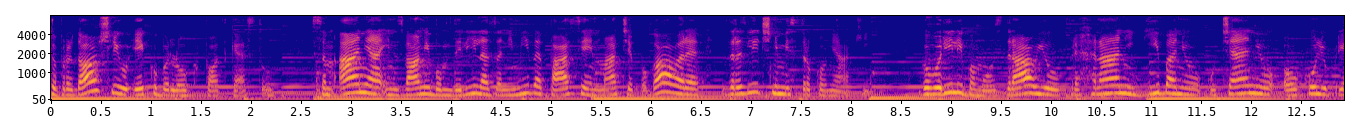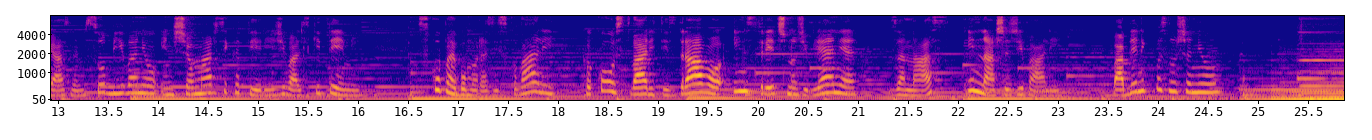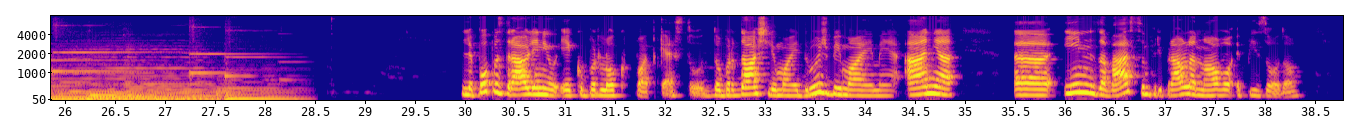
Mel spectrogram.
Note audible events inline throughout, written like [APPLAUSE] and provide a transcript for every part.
Dobrodošli v EkoBrlog podkastu. Sem Anja in z vami bom delila zanimive pasje in mače pogovore z različnimi strokovnjaki. Govorili bomo o zdravju, prehrani, gibanju, učenju, o okolju prijaznem sobivanju in še o marsikateri živalski temi. Skupaj bomo raziskovali, kako ustvariti zdravo in srečno življenje za nas in naše živali. Vabljeni k poslušanju! Lepo pozdravljeni v EkoBrlog podkastu. Dobrodošli v moji družbi, moje ime je Anja uh, in za vas sem pripravila novo epizodo.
